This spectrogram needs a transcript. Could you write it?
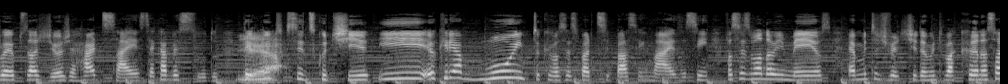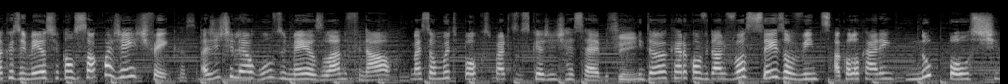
O episódio de hoje é Hard Science, é cabeçudo. Tem Yeah. muito que se discutir. E eu queria muito que vocês participassem mais. Assim, vocês mandam e-mails, é muito divertido, é muito bacana. Só que os e-mails ficam só com a gente, Fencas. A gente lê alguns e-mails lá no final, mas são muito poucos perto dos que a gente recebe. Sim. Então eu quero convidar vocês, ouvintes, a colocarem no post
